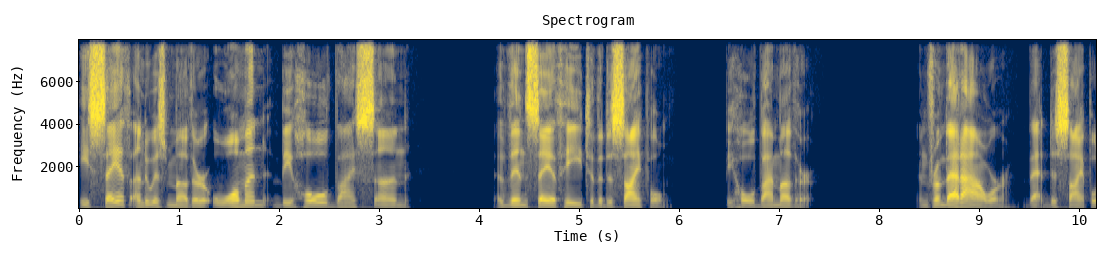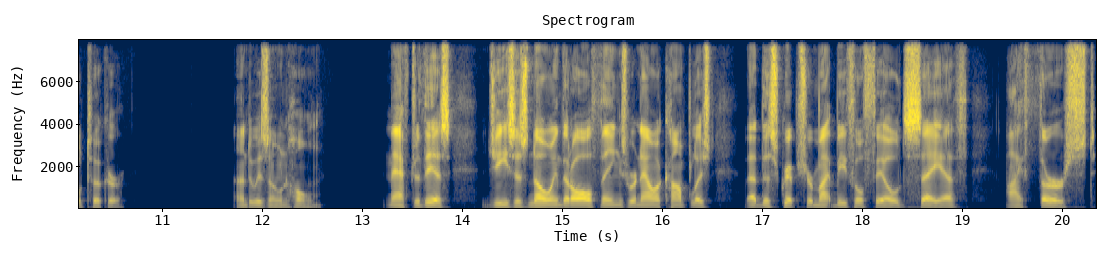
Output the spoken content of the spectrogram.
he saith unto his mother, Woman, behold thy son. Then saith he to the disciple, Behold thy mother. And from that hour that disciple took her unto his own home. And after this, Jesus, knowing that all things were now accomplished, that the scripture might be fulfilled, saith, I thirst.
